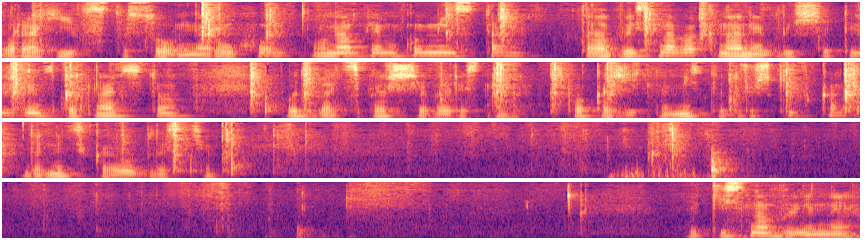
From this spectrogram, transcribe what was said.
ворогів стосовно руху у напрямку міста. Та висновок на найближчий тиждень з 15 по 21 вересня. Покажіть на місто Дружківка Донецької області. Якісь новини.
